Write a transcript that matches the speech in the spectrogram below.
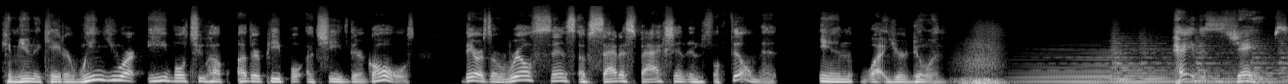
communicator. When you are able to help other people achieve their goals, there is a real sense of satisfaction and fulfillment in what you're doing. Hey, this is James,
